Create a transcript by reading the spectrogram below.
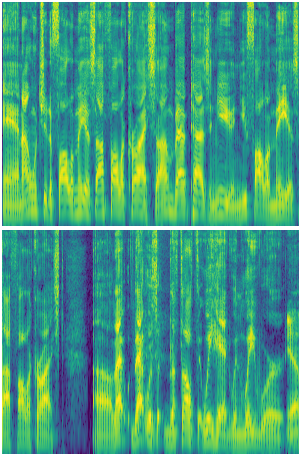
And I want you to follow me as I follow Christ. So I'm baptizing you, and you follow me as I follow Christ. Uh, that that was the thought that we had when we were Yeah.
